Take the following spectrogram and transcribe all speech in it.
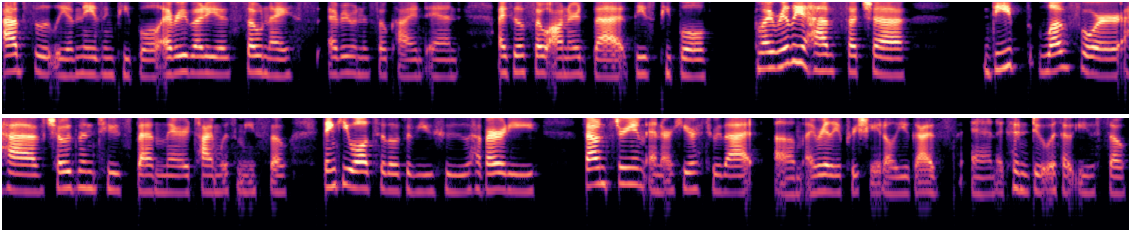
absolutely amazing people. Everybody is so nice. Everyone is so kind. And I feel so honored that these people who I really have such a deep love for have chosen to spend their time with me. So thank you all to those of you who have already found stream and are here through that. Um, I really appreciate all you guys and I couldn't do it without you. So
